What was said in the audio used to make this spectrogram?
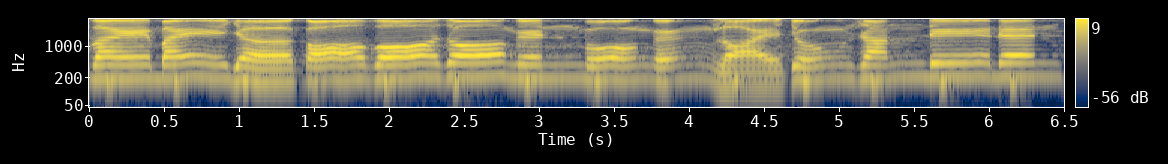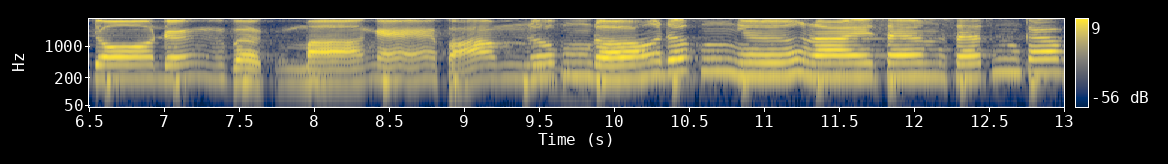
Vậy bây giờ có vô số nghìn muôn những loài chúng sanh đi đến chỗ đứng Phật mà nghe pháp Lúc đó Đức Như Lai xem xét các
